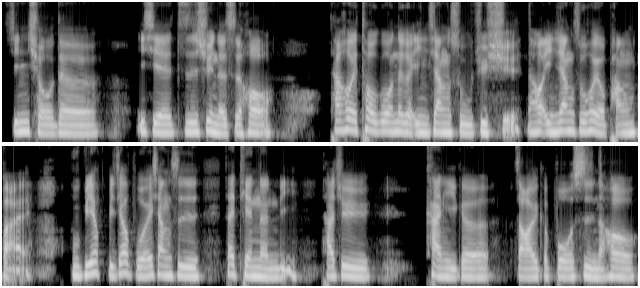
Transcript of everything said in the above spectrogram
星球的一些资讯的时候，他会透过那个影像书去学，然后影像书会有旁白，不比较比较不会像是在天能里，他去看一个找一个博士，然后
